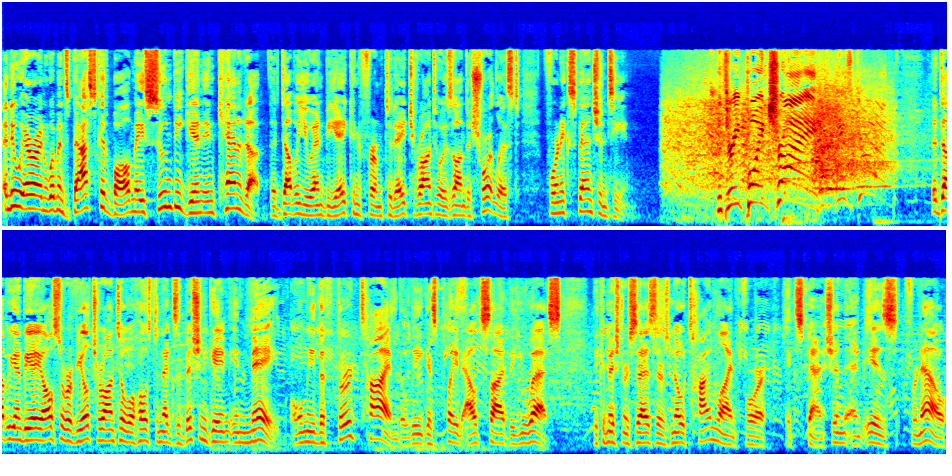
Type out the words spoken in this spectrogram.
A new era in women's basketball may soon begin in Canada. The WNBA confirmed today Toronto is on the shortlist for an expansion team. The three point try is good. The WNBA also revealed Toronto will host an exhibition game in May, only the third time the league has played outside the U.S. The commissioner says there's no timeline for expansion and is, for now,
